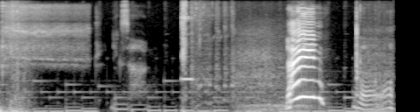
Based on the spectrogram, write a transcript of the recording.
Psst, nix sagen. Nein! Oh.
